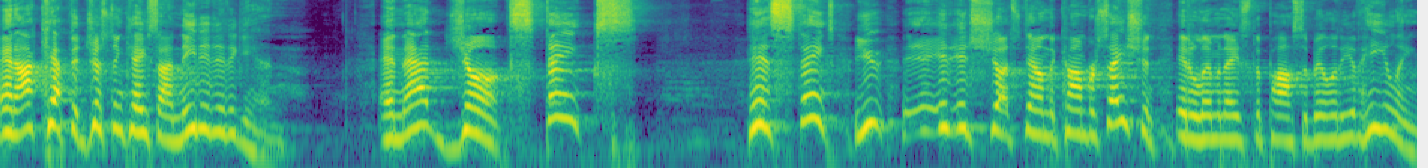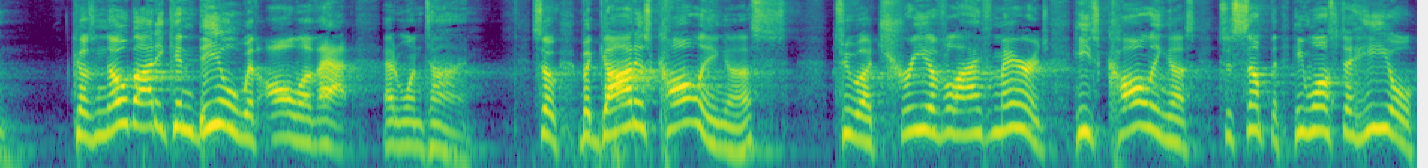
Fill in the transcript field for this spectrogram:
and I kept it just in case I needed it again. And that junk stinks. It stinks. You, it, it shuts down the conversation. It eliminates the possibility of healing because nobody can deal with all of that at one time. So, but God is calling us to a tree of life marriage. He's calling us to something. He wants to heal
